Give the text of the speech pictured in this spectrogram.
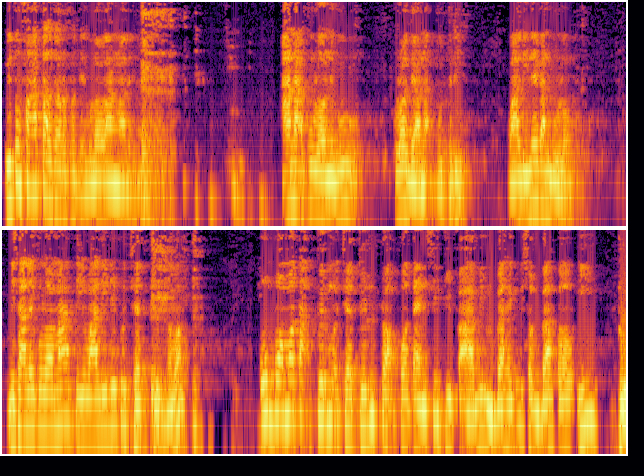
Itu fatal cara fikih kula ulang. Anak kula niku kula dia anak putri. Waline kan kula. Misalnya kula mati, waline ku jadun, apa? Umpama takbir mau jadun tok potensi dipahami mbah itu sembah kau ibu.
